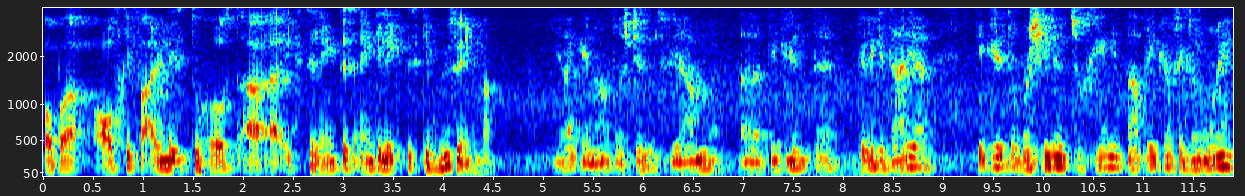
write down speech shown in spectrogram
aber aufgefallen ist, du hast auch ein exzellentes eingelegtes Gemüse immer. Ja, genau, das stimmt. Wir haben äh, gegrillte, für Vegetarier gegrillte Auberginen, Zucchini, Paprika, Pfefferone.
